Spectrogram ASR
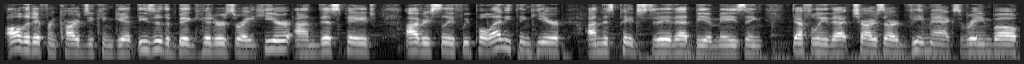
all the different cards you can get. These are the big hitters right here on this page. Obviously, if we pull anything here on this page today, that'd be amazing. Definitely that Charizard VMAX Rainbow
